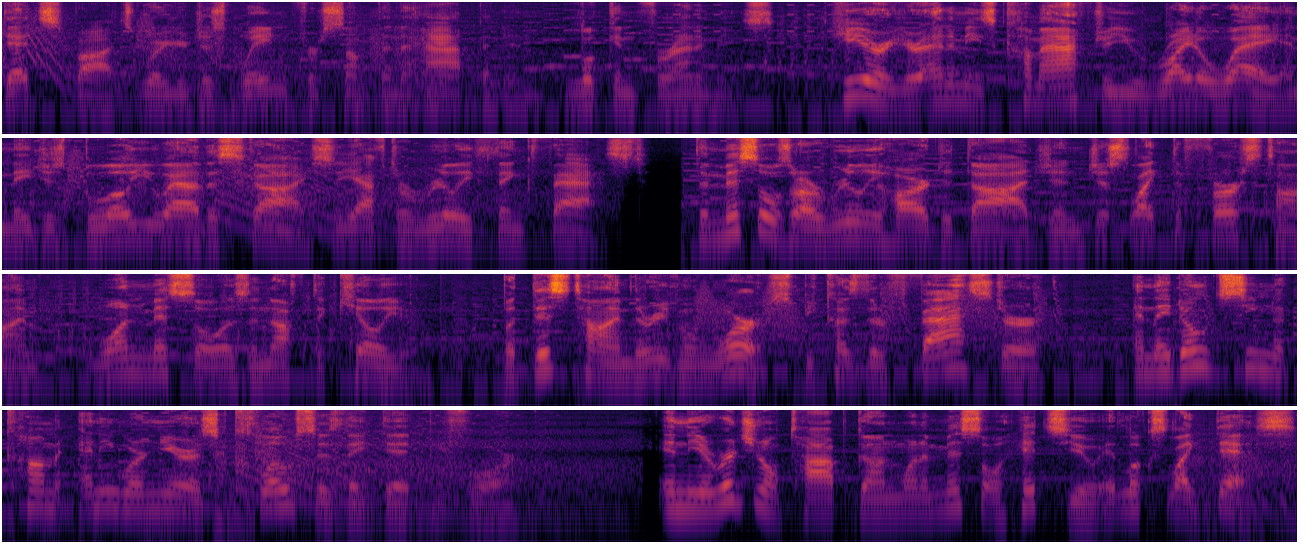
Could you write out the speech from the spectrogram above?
dead spots where you're just waiting for something to happen and looking for enemies. Here, your enemies come after you right away and they just blow you out of the sky, so you have to really think fast. The missiles are really hard to dodge, and just like the first time, one missile is enough to kill you. But this time, they're even worse because they're faster and they don't seem to come anywhere near as close as they did before. In the original Top Gun, when a missile hits you, it looks like this.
